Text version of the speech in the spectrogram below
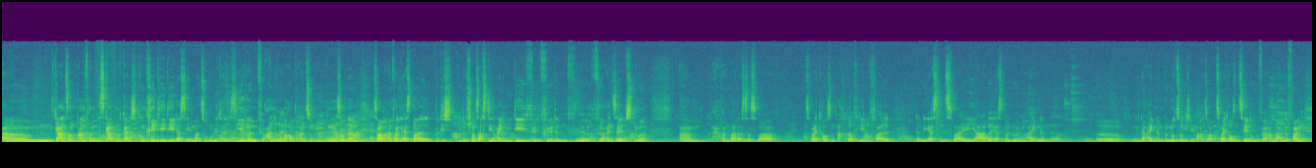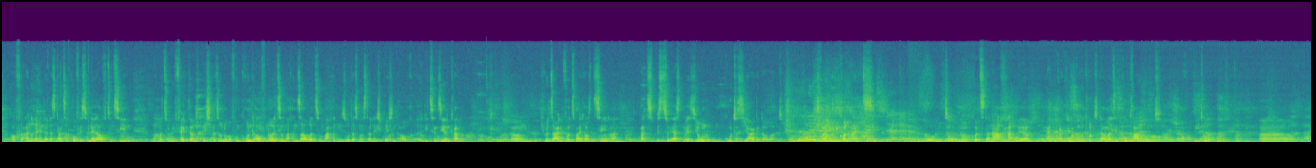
Ähm, ganz am Anfang, es gab noch gar nicht die konkrete Idee, das irgendwann zu monetarisieren, für andere überhaupt anzubieten, sondern es war am Anfang erstmal wirklich, wie du schon sagst, die eigene Idee für, für, den, für, für ein Selbst nur. Ähm, wann war das? Das war 2008 auf jeden Fall. Dann die ersten zwei Jahre erstmal nur im eigenen äh, in der eigenen Benutzung, ich nehme an, so ab 2010 ungefähr, haben wir angefangen, auch für andere Händler das Ganze professionell aufzuziehen, nochmal zu refactoren, sprich also nochmal von Grund auf neu zu machen, sauber zu machen, so dass man es dann entsprechend auch äh, lizenzieren kann. Ähm, ich würde sagen, von 2010 an hat es bis zur ersten Version ein gutes Jahr gedauert. Das war Unicorn 1. Und ähm, kurz danach hatten wir, wir hatten Rakuten und Hut damals im Programm und auch Avito. Äh,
